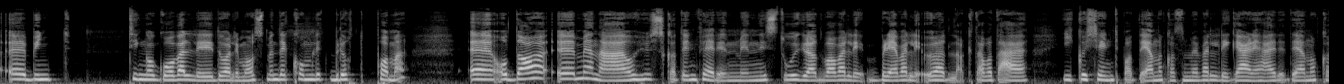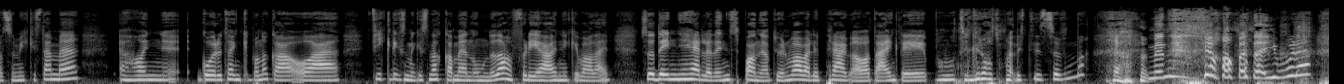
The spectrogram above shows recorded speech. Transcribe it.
uh, begynte ting å gå veldig dårlig med oss, men det kom litt brått på meg. Eh, og da eh, mener jeg å huske at den ferien min i stor grad var veldig, ble veldig ødelagt av at jeg gikk og kjente på at det er noe som er veldig galt her, det er noe som ikke stemmer. Han går og tenker på noe, og jeg fikk liksom ikke snakka med han om det da, fordi han ikke var der. Så den, hele den Spania-turen var veldig prega av at jeg egentlig på en måte gråt meg litt i søvn, da. Men, ja, men jeg gjorde det.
